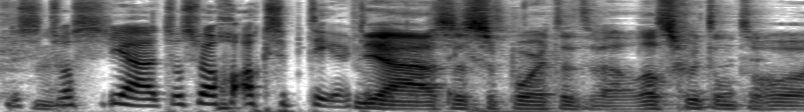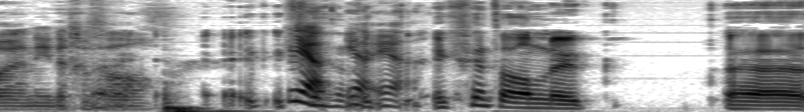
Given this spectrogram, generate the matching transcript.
Dus het was, ja, het was wel geaccepteerd. Ja, ze supporten het wel. Dat is goed om te horen in ieder geval. Ik, ik, Ja, vind, ja, ik- ja. Ik, vind het wel een leuk eh,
